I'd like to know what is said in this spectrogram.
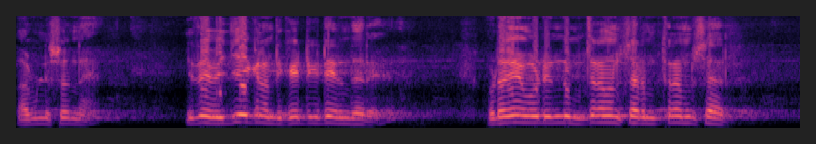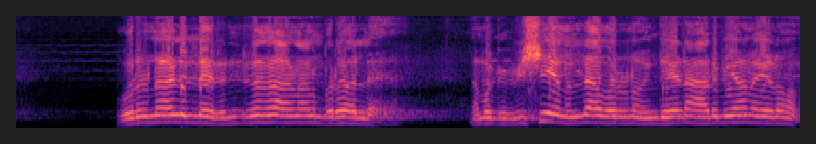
அப்படின்னு சொன்னேன். இதை விஜயகாந்த் கேட்டுக்கிட்டே இருந்தார். உடனே ஓடி இருந்து முத்துராமன் சார் முத்துராமன் சார் ஒரு நாள் இல்லை ரெண்டு நாள் ஆனாலும் பரவாயில்ல. நமக்கு விஷயம் நல்லா வரணும். இந்த இடம் அருமையான இடம்.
